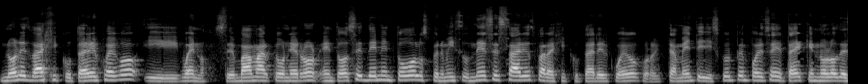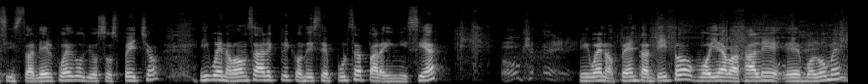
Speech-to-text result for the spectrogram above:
no les va a ejecutar el juego y bueno, se va a marcar un error. Entonces denle todos los permisos necesarios para ejecutar el juego correctamente. Y disculpen por ese detalle que no lo desinstalé el juego, yo sospecho. Y bueno, vamos a darle clic donde dice pulsa para iniciar. Y bueno, ven tantito, voy a bajarle el volumen.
